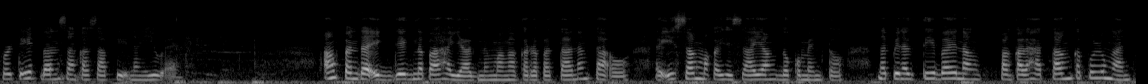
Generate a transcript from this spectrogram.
48 bansang kasapi ng UN. Ang pandaigdig na pahayag ng mga karapatan ng tao ay isang makaisasayang dokumento na pinagtibay ng pangkalahatang kapulungan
